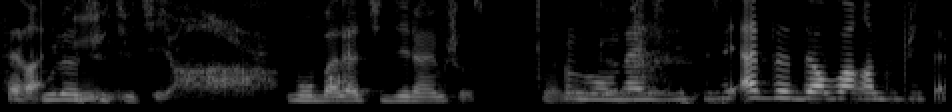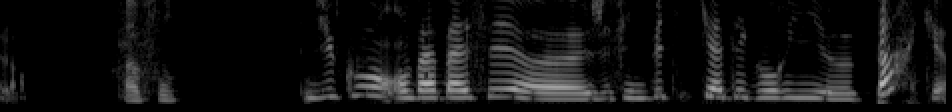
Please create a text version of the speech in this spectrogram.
c'est vrai. Où là, tu te dis, «Ah!» bon, bah là, tu dis la même chose. bon, euh bah, j'ai hâte d'en voir un peu plus alors. À fond. Du coup, on va passer. Euh, j'ai fait une petite catégorie parc.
